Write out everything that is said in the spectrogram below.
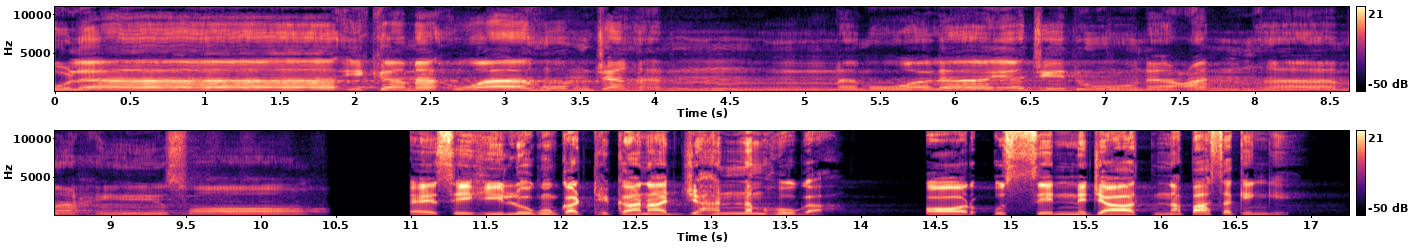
اولئیک مأواہم جہنم ولا یجدون عنها محیصا ایسے ہی لوگوں کا ٹھکانہ جہنم ہوگا اور اس سے نجات نہ پا سکیں گے۔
